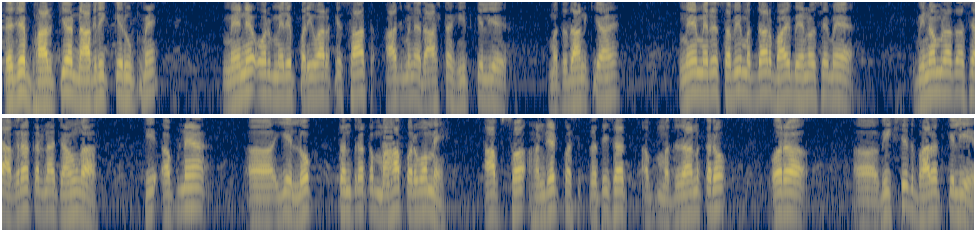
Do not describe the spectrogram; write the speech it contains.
एज ए भारतीय नागरिक के रूप में मैंने और मेरे परिवार के साथ आज मैंने राष्ट्र हित के लिए मतदान किया है। मैं मेरे सभी मतदार भाई बहनों से मैं विनम्रता से आग्रह करना चाहूँगा कि अपने ये लोकतंत्र का महापर्व में आप सौ हंड्रेड प्रतिशत आप मतदान करो और विकसित भारत के लिए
